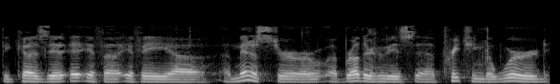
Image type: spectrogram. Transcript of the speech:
because if a, if a, uh, a minister or a brother who is uh, preaching the word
